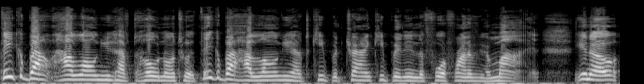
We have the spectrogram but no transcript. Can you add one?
think about how long you have to hold on to it. Think about how long you have to keep it, try and keep it in the forefront of your mind. You know,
